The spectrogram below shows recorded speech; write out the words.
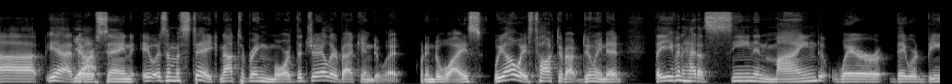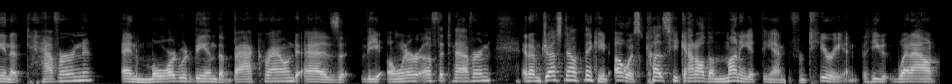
Uh, yeah, they yeah. were saying it was a mistake not to bring Mord the jailer back into it. According to Weiss, we always talked about doing it. They even had a scene in mind where they would be in a tavern and Mord would be in the background as the owner of the tavern. And I'm just now thinking, oh, it's because he got all the money at the end from Tyrion that he went out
